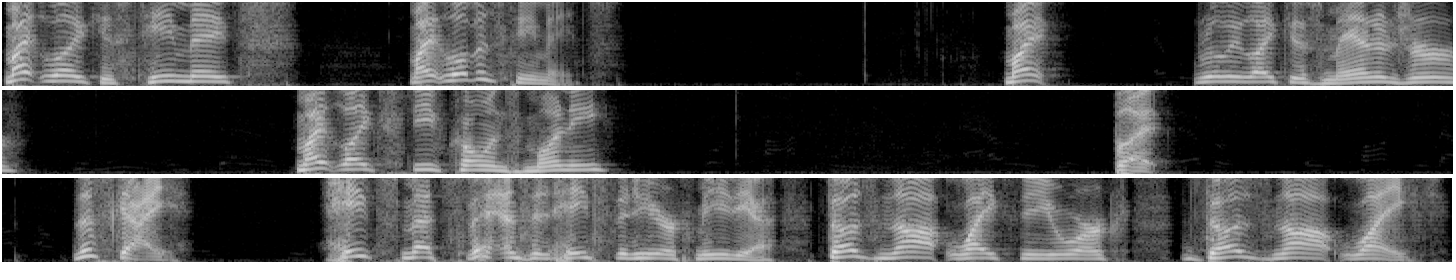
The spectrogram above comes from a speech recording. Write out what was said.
Might like his teammates, might love his teammates, might really like his manager, might like Steve Cohen's money. But this guy hates Mets fans and hates the New York media, does not like New York, does not like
